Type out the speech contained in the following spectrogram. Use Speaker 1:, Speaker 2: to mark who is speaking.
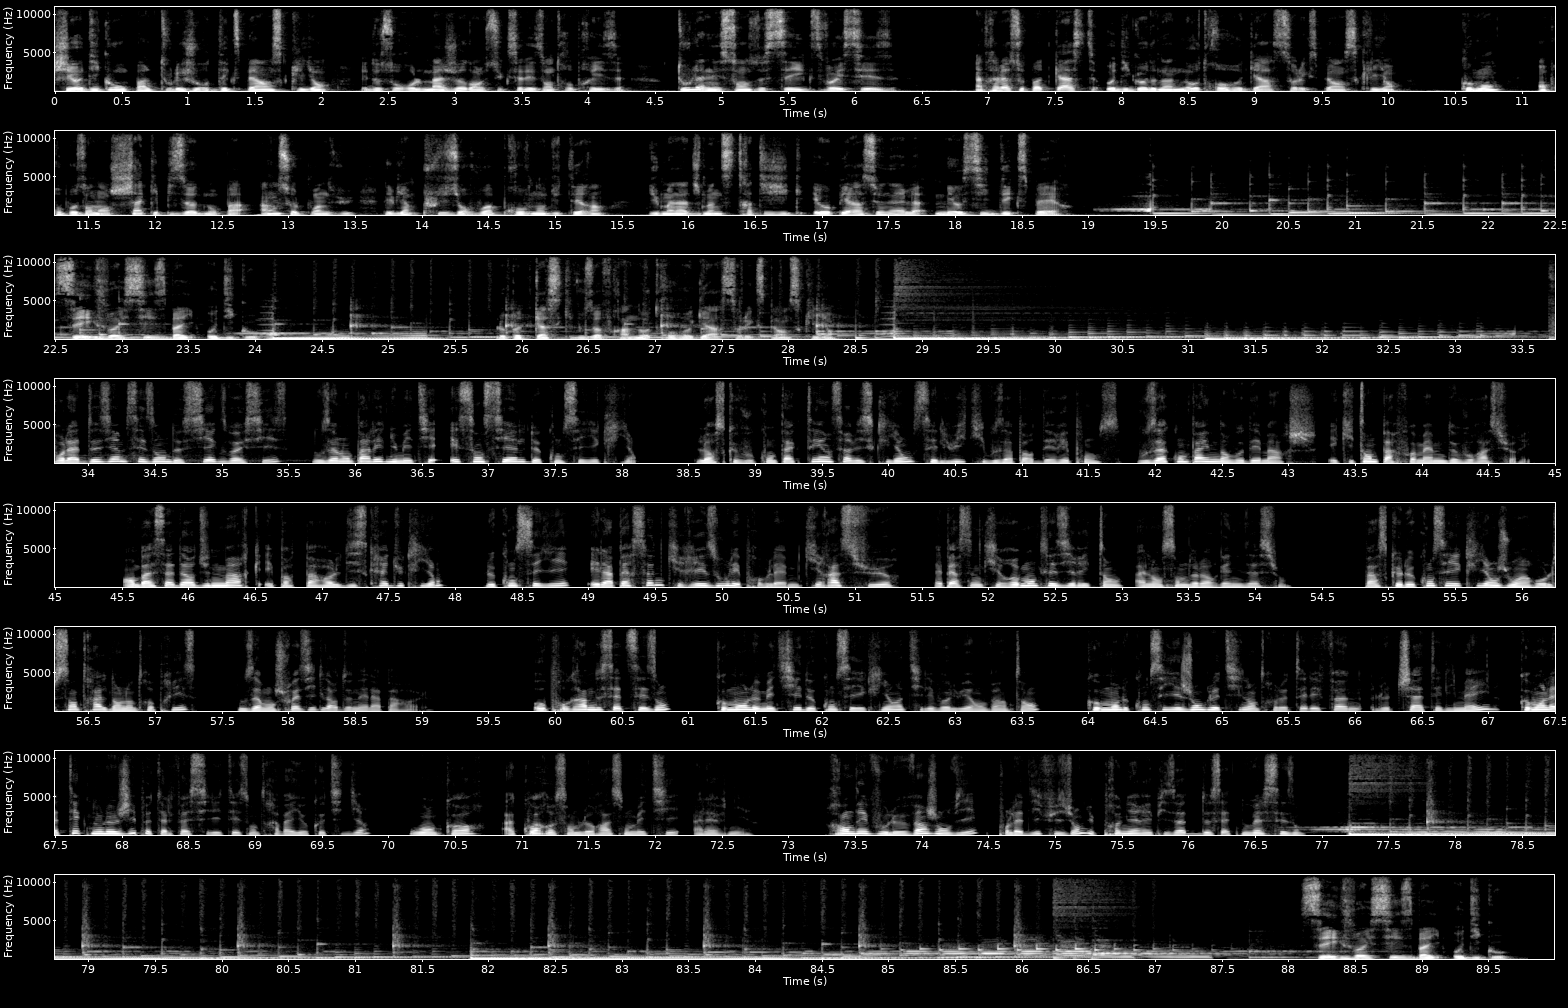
Speaker 1: Chez Odigo, on parle tous les jours d'expérience client et de son rôle majeur dans le succès des entreprises, d'où la naissance de CX Voices. À travers ce podcast, Odigo donne un autre regard sur l'expérience client. Comment? En proposant dans chaque épisode non pas un seul point de vue, mais bien plusieurs voix provenant du terrain, du management stratégique et opérationnel, mais aussi d'experts. CX Voices by Odigo. Le podcast qui vous offre un autre regard sur l'expérience client.
Speaker 2: Pour la deuxième saison de CX Voices, nous allons parler du métier essentiel de conseiller client. Lorsque vous contactez un service client, c'est lui qui vous apporte des réponses, vous accompagne dans vos démarches et qui tente parfois même de vous rassurer. Ambassadeur d'une marque et porte-parole discret du client, le conseiller est la personne qui résout les problèmes, qui rassure, la personne qui remonte les irritants à l'ensemble de l'organisation. Parce que le conseiller client joue un rôle central dans l'entreprise, nous avons choisi de leur donner la parole. Au programme de cette saison, Comment le métier de conseiller client a-t-il évolué en 20 ans? Comment le conseiller jongle-t-il entre le téléphone, le chat et l'email? Comment la technologie peut-elle faciliter son travail au quotidien? Ou encore, à quoi ressemblera son métier à l'avenir? Rendez-vous le 20 janvier pour la diffusion du premier épisode de cette nouvelle saison.
Speaker 1: CX Voices by Odigo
